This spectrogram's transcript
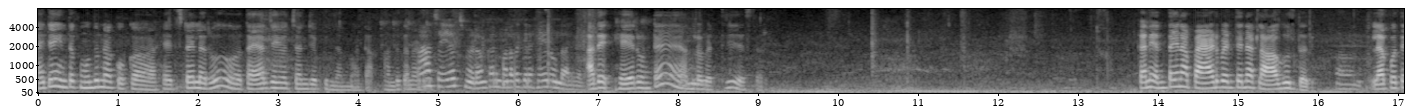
అయితే ఇంతకు ముందు నాకు ఒక హెయిర్ స్టైలరు తయారు చేయొచ్చు అని చెప్పింది అనమాట అందుకని చేయొచ్చు మేడం కానీ మన దగ్గర హెయిర్ ఉండాలి కదా. అదే హెయిర్ ఉంటే అందులో పెట్టి చేస్తారు. కానీ ఎంతైనా ప్యాడ్ పెడితేనే అట్లా ఆగుద్ది అది లేకపోతే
